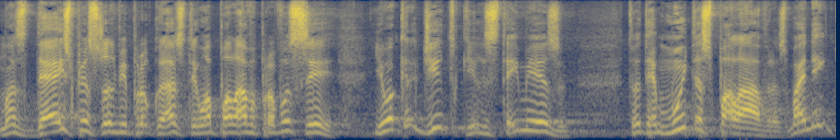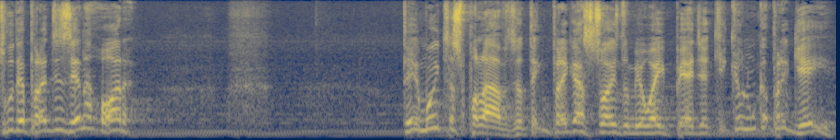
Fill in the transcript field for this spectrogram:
umas 10 pessoas me procuraram, tem uma palavra para você. E eu acredito que eles têm mesmo. Então tem muitas palavras, mas nem tudo é para dizer na hora. Tem muitas palavras. Eu tenho pregações no meu iPad aqui que eu nunca preguei.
